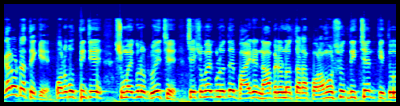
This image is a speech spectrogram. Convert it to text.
এগারোটা থেকে পরবর্তী যে সময়গুলো রয়েছে, সেই সময়গুলোতে বাইরে না বেরোনোর তারা পরামর্শ দিচ্ছেন কিন্তু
